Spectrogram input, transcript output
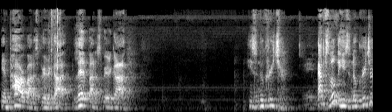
empowered by the Spirit of God, led by the Spirit of God, he's a new creature. Absolutely, he's a new creature.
